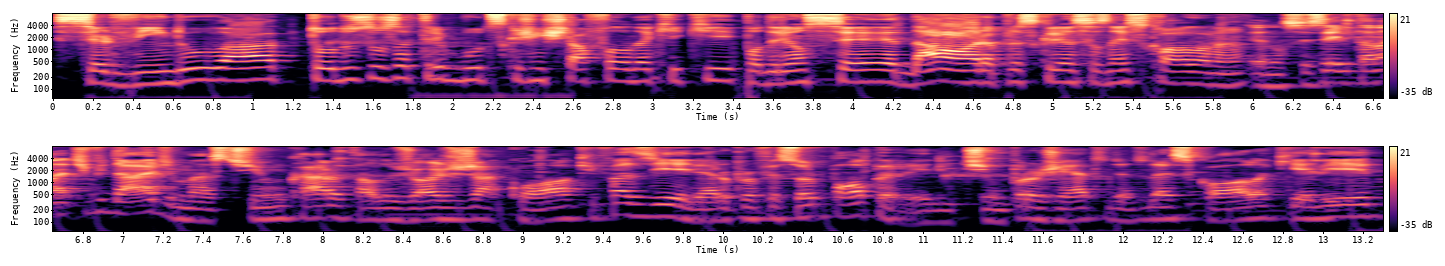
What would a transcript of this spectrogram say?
servindo a todos os atributos que a gente tá falando aqui que poderiam ser da hora pras crianças na escola, né? Eu não sei se ele tá na atividade, mas tinha um cara, o tal do Jorge Jacó, que fazia. Ele era o professor Pauper. Ele tinha um projeto dentro da escola que ele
